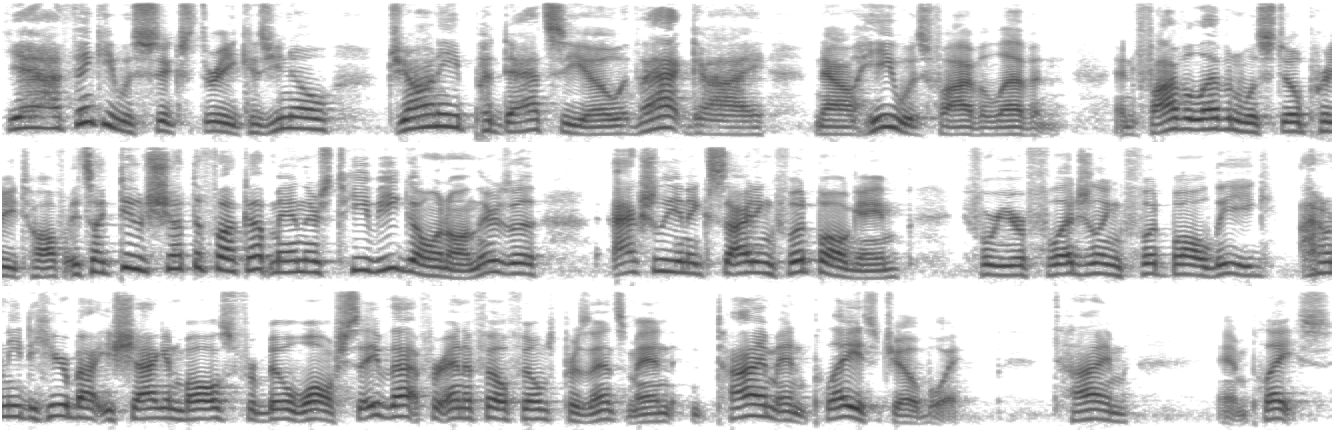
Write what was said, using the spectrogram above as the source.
Yeah, I think he was six three because you know Johnny Pedazio, that guy. Now he was five eleven, and five eleven was still pretty tall. It's like, dude, shut the fuck up, man. There's TV going on. There's a actually an exciting football game for your fledgling football league. I don't need to hear about you shagging balls for Bill Walsh. Save that for NFL Films Presents, man. Time and place, Joe boy. Time and place.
